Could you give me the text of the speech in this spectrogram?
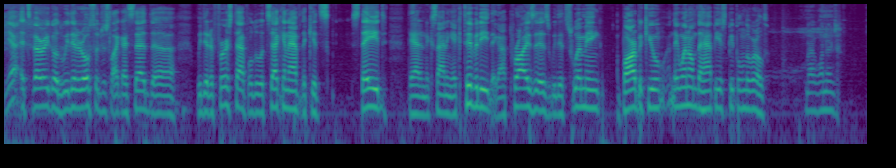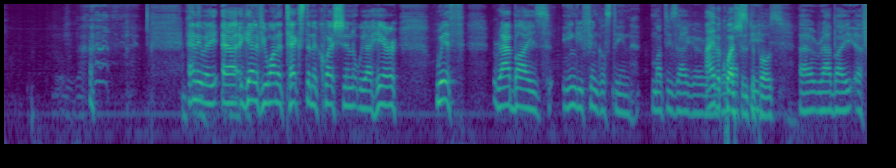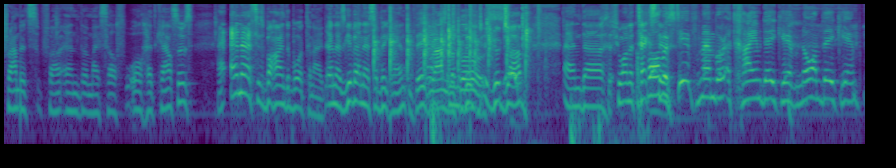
Yeah, it's very good. We did it also just like I said. Uh, we did a first half. We'll do a second half. The kids stayed. They had an exciting activity. They got prizes. We did swimming, a barbecue, and they went home the happiest people in the world. I wanted. anyway, uh, again, if you want to text in a question, we are here with rabbis Yingi Finkelstein, Mati Zeiger. I have a Rabbi question to pose. Uh, Rabbi uh, Framitz and uh, myself, all head counselors. And NS is behind the board tonight. NS, give NS a big hand. Big round of He's doing a big- applause. Good job. And uh, if you want to text A former in, staff member at Chaim Day Camp, Noam Day Camp,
